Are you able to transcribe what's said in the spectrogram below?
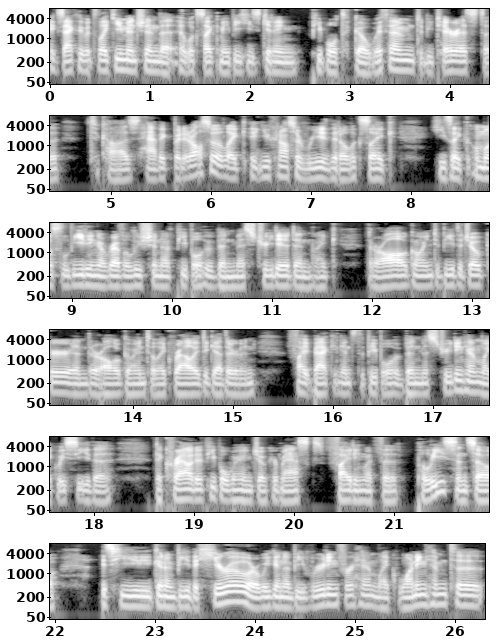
exactly what like you mentioned that it looks like maybe he's getting people to go with him to be terrorists to to cause havoc, but it also like you can also read that it looks like he's like almost leading a revolution of people who've been mistreated and like they're all going to be the Joker and they're all going to like rally together and fight back against the people who've been mistreating him. Like we see the the crowd of people wearing Joker masks fighting with the police, and so is he going to be the hero? Are we going to be rooting for him, like wanting him to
